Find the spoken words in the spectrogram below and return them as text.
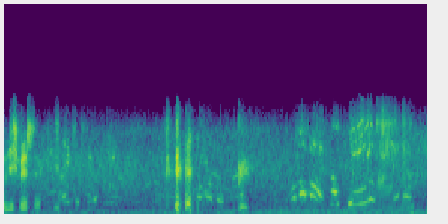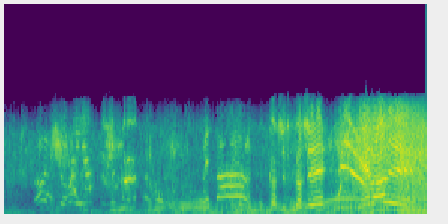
Będzie śmiesznie. Skoczy, skoczy! Nie rady!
